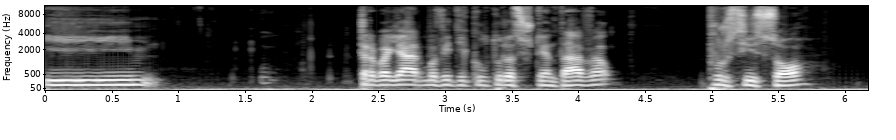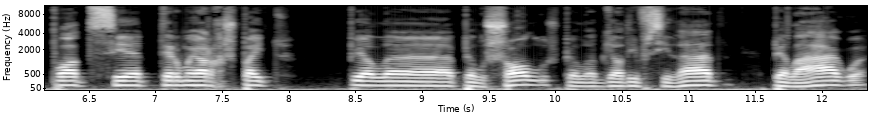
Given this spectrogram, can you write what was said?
E trabalhar uma viticultura sustentável por si só pode ser ter o maior respeito pela, pelos solos, pela biodiversidade, pela água,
